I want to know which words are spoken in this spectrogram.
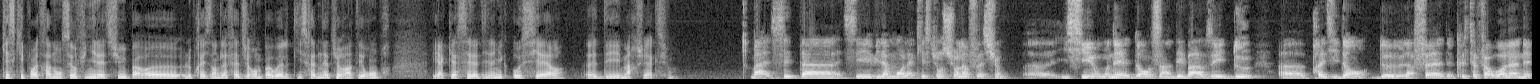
Qu'est-ce qui pourrait être annoncé, on finit là-dessus, par euh, le président de la Fed, Jérôme Powell, qui serait de nature à interrompre et à casser la dynamique haussière des marchés actions bah, c'est évidemment la question sur l'inflation. ici, on est dans un débat. Vous avez deux euh, présidents de la Fed, Christopher Wallen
